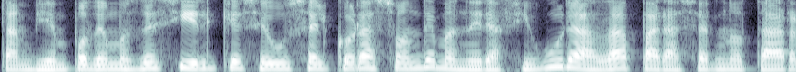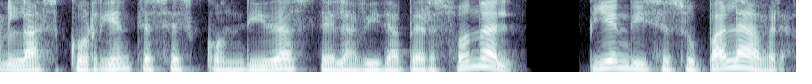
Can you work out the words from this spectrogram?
También podemos decir que se usa el corazón de manera figurada para hacer notar las corrientes escondidas de la vida personal. Bien dice su palabra,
